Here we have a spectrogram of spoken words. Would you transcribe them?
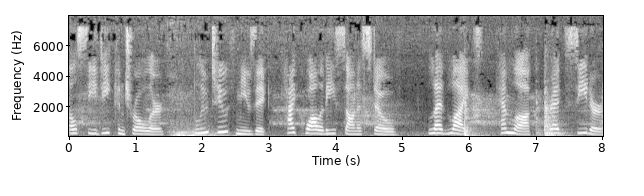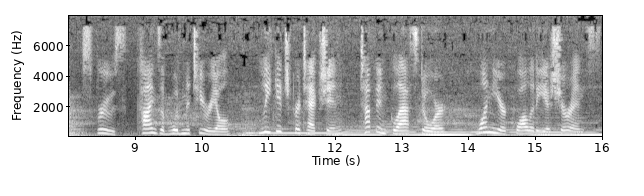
LCD controller, Bluetooth music, high quality sauna stove, LED lights, hemlock, red cedar, spruce, kinds of wood material, leakage protection, toughened glass door, one year quality assurance,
